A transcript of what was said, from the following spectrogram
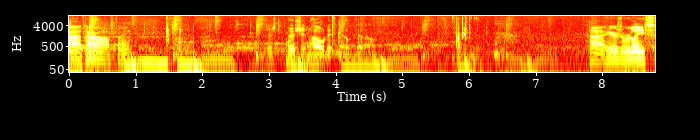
Ah, right, turn off thing. Just push it and hold it, and it'll cut off. All right, here's the release.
